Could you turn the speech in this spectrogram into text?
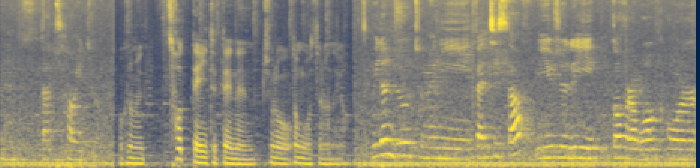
And that's how we do. 어, 그러면 첫 데이트 때는 주로 어떤 것을 하나요? We don't do too many fancy stuff. We usually go for a walk or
